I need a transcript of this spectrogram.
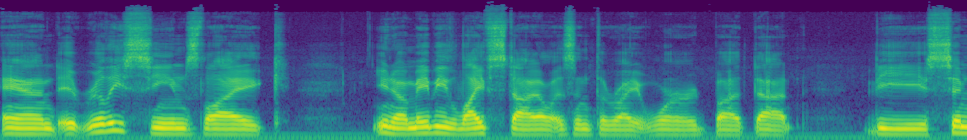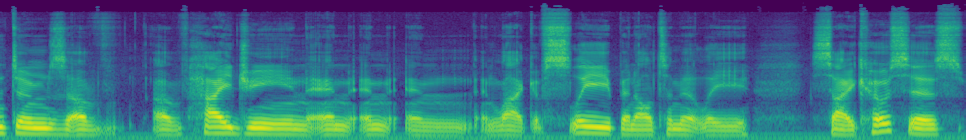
and it really seems like, you know, maybe lifestyle isn't the right word, but that the symptoms of of hygiene and, and, and, and lack of sleep and ultimately psychosis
